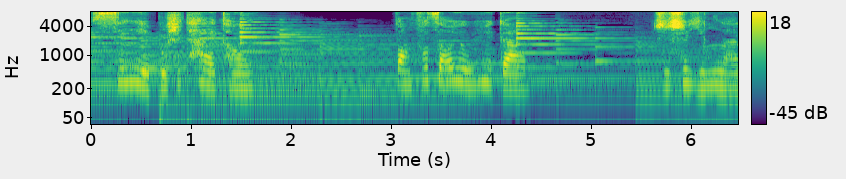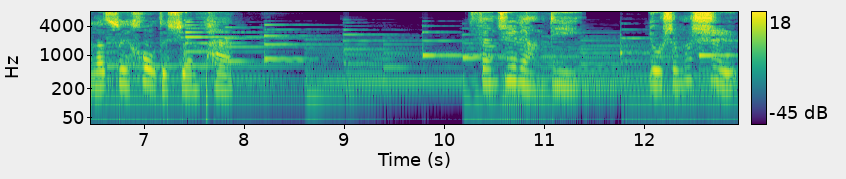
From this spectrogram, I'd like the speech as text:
心也不是太疼，仿佛早有预感。只是迎来了最后的宣判。分居两地，有什么事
